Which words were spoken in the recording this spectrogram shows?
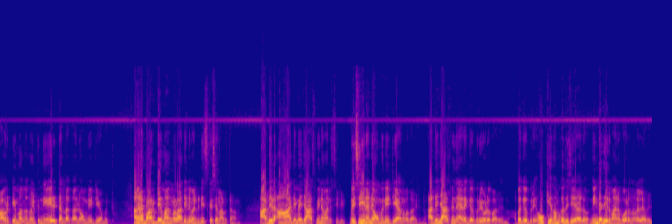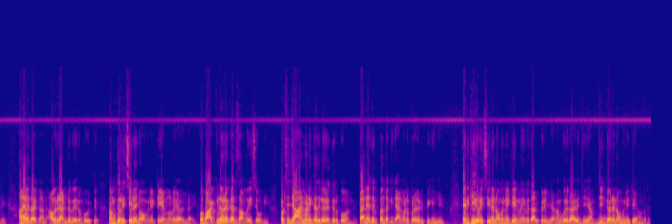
പവർ ടീം അംഗങ്ങൾക്ക് നേരിട്ട് എന്താക്കാൻ നോമിനേറ്റ് ചെയ്യാൻ പറ്റും. അങ്ങനെ പവർ ടീം അംഗങ്ങൾ അതിനു വേണ്ടി ഡിസ്കഷൻ നടത്താണ് അതിൽ ആദ്യമേ ജാസ്മിനെ മനസ്സിൽ ഋഷീനെ നോമിനേറ്റ് ചെയ്യാന്നുള്ളതായിരുന്നു ആദ്യം ജാസ്മിൻ നേരെ ഗബ്രിയോട് പറയുന്നു. അപ്പൊ ഗബ്രി ഓക്കെ നമുക്കത് ചെയ്യാലോ. നിന്റെ തീരുമാനം പോരെന്നുള്ള ലെവലിൽ അങ്ങനെ ഇതാക്കാണ്. അവർ രണ്ടുപേരും പോയിട്ട് നമുക്ക് ഋഷിനെ നോമിനേറ്റ് ചെയ്യാം എന്നുള്ള ലെവലിലായി അപ്പൊ ബാക്കിയുള്ളവരൊക്കെ അത് സമ്മതിച്ചു തുടങ്ങി പക്ഷെ ജാൻമണിക്ക് അതിലൊരു എതിർപ്പ് വന്നു. തന്നെ എതിർപ്പ് എന്താക്കി? ജാൻമണി പ്രകടിപ്പിക്കുകയും ചെയ്തു. എനിക്ക് ഋഷീനെ നോമിനേറ്റ് ചെയ്യുന്നതിൽ താല്പര്യമില്ല. നമുക്കൊരു കാര്യം ചെയ്യാം. ജിൻഡോനെ നോമിനേറ്റ് ചെയ്യാന്നുള്ളത്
